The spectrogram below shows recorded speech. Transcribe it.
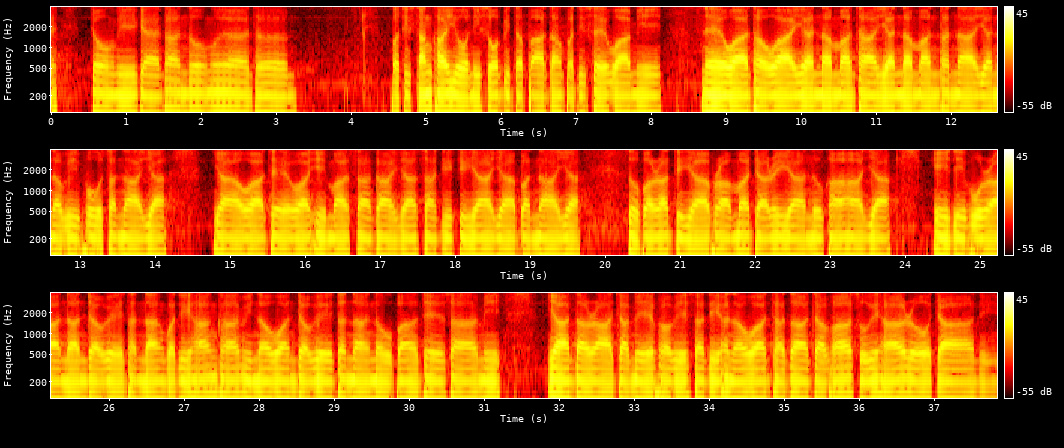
จงมีแก่ท่านทุกเมื่อเถิดปฏิสังขายโยนิโสปิตปาตังปฏิเสวามี เนวาทวายนามาทายนามันธนายนวิภูสนายายาวาเทวะอิมาสกายาสัจิติยายาปนายาสุภรัติยาพระมจาริยานุคาหายา อิติปุรานันจะเวทนางปฏิหังคามินาวันจะเวทนางนุปาเทสามิยาตาราจะเมภเวสติอนาวาชาตาจะพาสุวิหารโรจาติ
